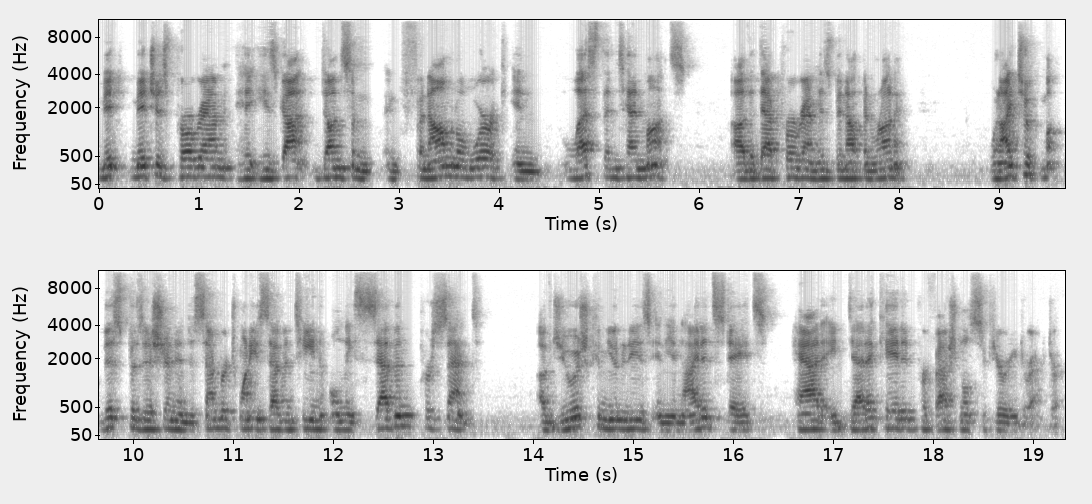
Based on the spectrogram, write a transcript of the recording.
Mitch's program, he's got done some phenomenal work in less than 10 months uh, that that program has been up and running. When I took this position in December 2017, only 7% of Jewish communities in the United States had a dedicated professional security director.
